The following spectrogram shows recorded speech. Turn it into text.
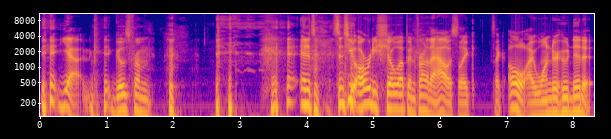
yeah, it goes from and it's since you already show up in front of the house, like it's like, oh, I wonder who did it.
